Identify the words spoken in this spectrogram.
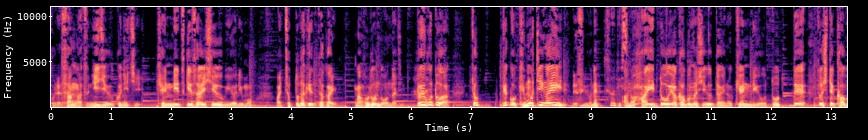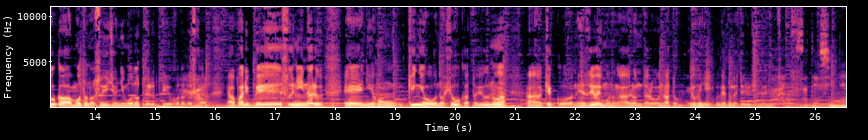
これ3月29日権利付き最終日よりもまあ、ちょっとだけ高い、まあ、ほとんど同じ。ということは、ちょ結構気持ちがいいですよね。そうですねあの配当や株主優待の権利を取って、そして株価は元の水準に戻ってるっていうことですから、はい、やっぱりベースになる、えー、日本企業の評価というのは、あ結構根強いものがあるんだろうなというふうに受け止めている次第でございます。て新年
